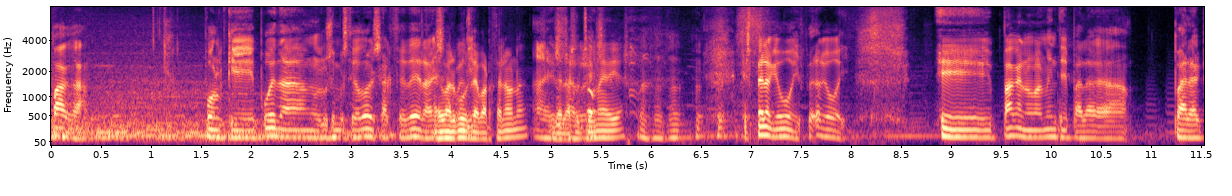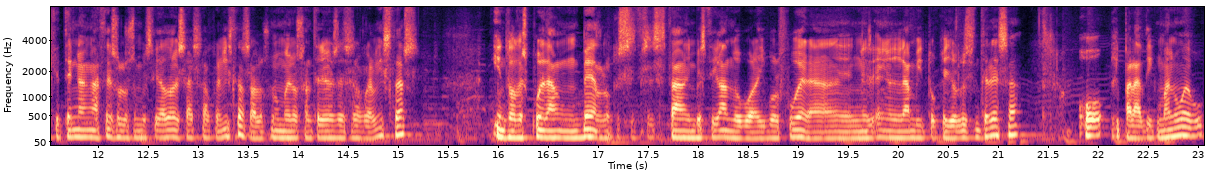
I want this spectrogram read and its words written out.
paga porque puedan los investigadores acceder a Ahí esa bus de Barcelona, a de esa las ocho y media. espera que voy, espera que voy. Eh, pagan normalmente para, para que tengan acceso los investigadores a esas revistas, a los números anteriores de esas revistas, y entonces puedan ver lo que se, se está investigando por ahí por fuera en, en el ámbito que a ellos les interesa, o el paradigma nuevo,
